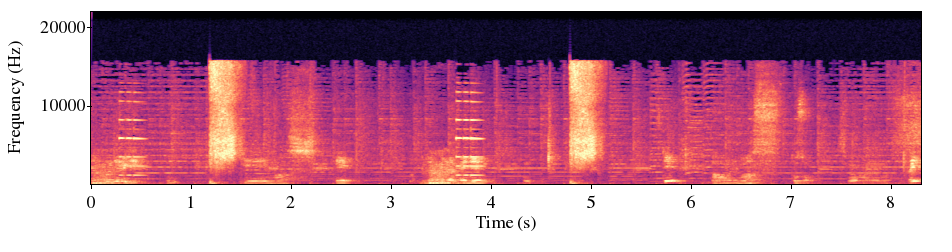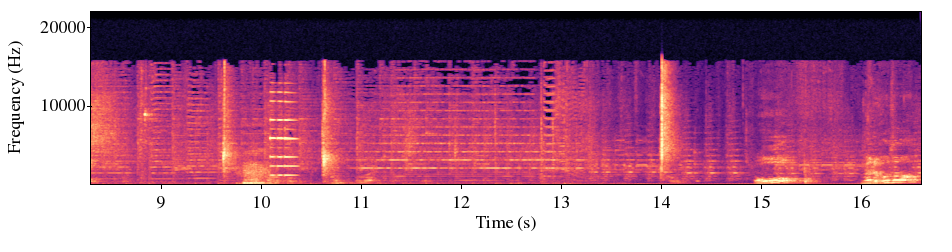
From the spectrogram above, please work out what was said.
レインボーエネルギー入れましてダメダメで、ります。どうぞ。は回ります。はい。おおなるほど。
